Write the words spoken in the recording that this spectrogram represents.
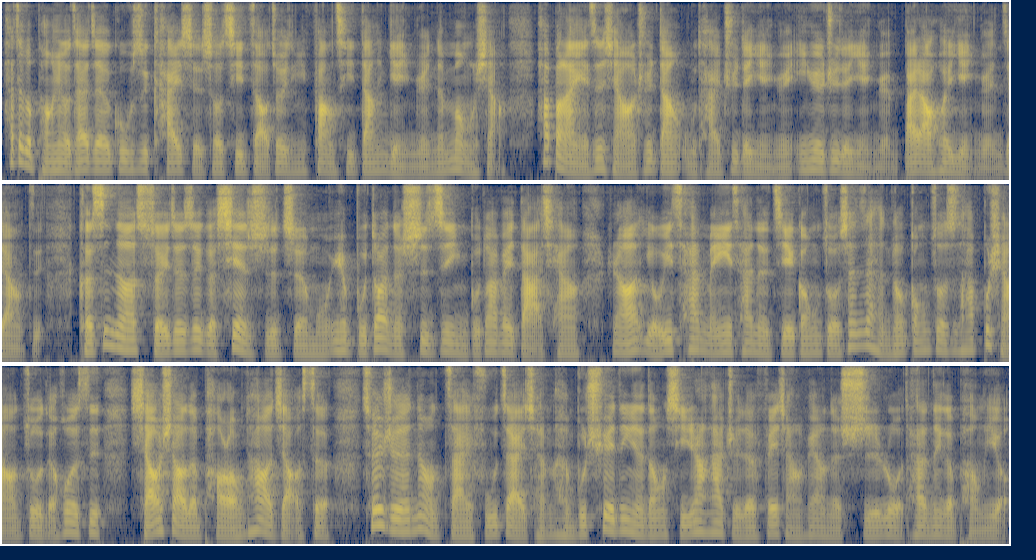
他这个朋友在这个故事开始的时候，其实早就已经放弃当演员的梦想，他本来也是想要去当舞台剧的演员、音乐剧的演员、百老汇演员这样子。可是呢，随着这个现实的折磨，因为不断的试镜，不断被打枪，然后有一餐没一餐的接工作，甚至很多工作是他不想要做的，或者是小小的跑龙套的角色，所以觉得那种载浮载沉、很不确定的东西，让他觉得非常非常的失落。他的那个朋友，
